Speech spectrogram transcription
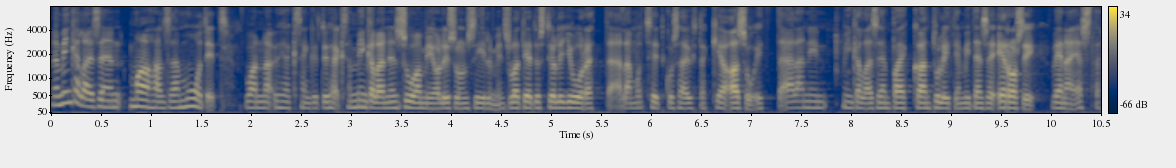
No minkälaiseen maahan sä muutit vuonna 1999? Minkälainen Suomi oli sun silmin? Sulla tietysti oli juuret täällä, mutta sitten kun sä yhtäkkiä asuit täällä, niin minkälaiseen paikkaan tulit ja miten se erosi Venäjästä?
